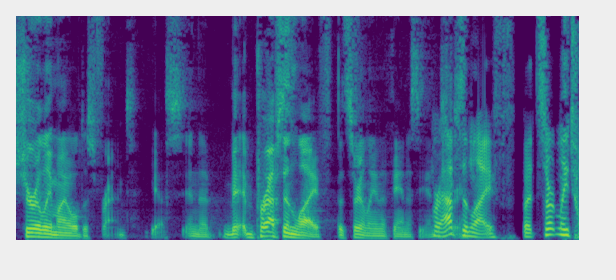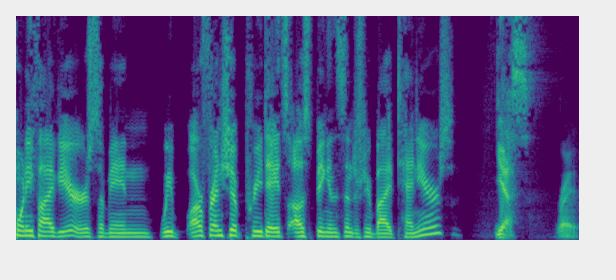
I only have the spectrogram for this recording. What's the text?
surely my oldest friend. Yes, in the perhaps in life, but certainly in the fantasy industry. Perhaps in life, but certainly 25 years. I mean, we our friendship predates us being in this industry by 10 years. Yes, right.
